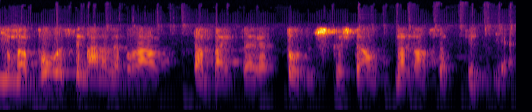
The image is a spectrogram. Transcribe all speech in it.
e uma boa semana laboral também para todos que estão na nossa sintonia.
